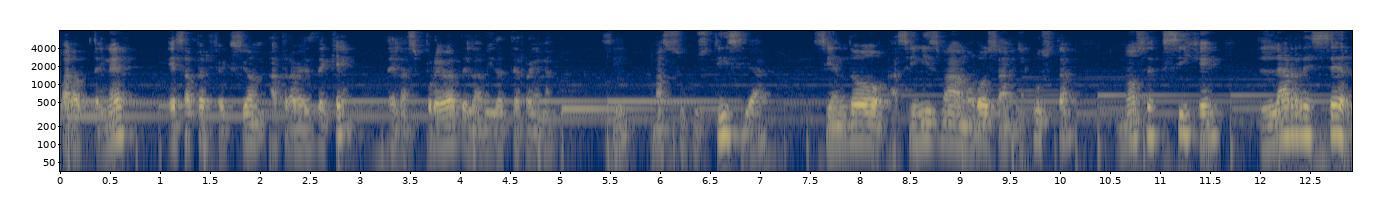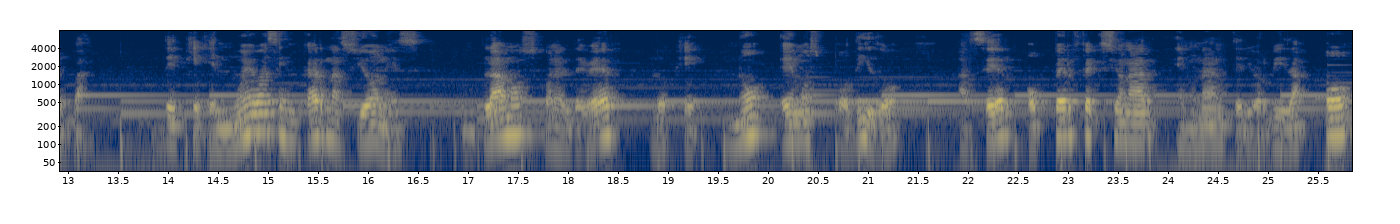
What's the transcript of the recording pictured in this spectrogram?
para obtener esa perfección a través de qué? De las pruebas de la vida terrena, ¿sí? Más su justicia, siendo a sí misma amorosa y justa, nos exige la reserva de que en nuevas encarnaciones cumplamos con el deber lo que no hemos podido hacer o perfeccionar en una anterior vida o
